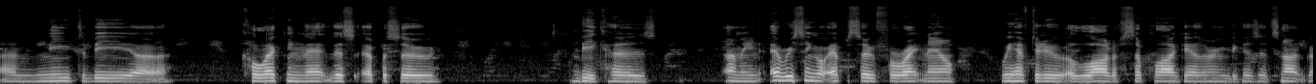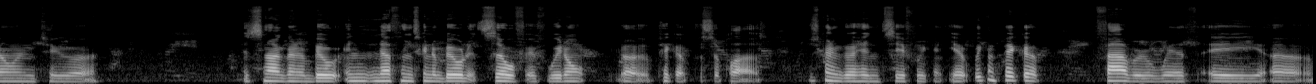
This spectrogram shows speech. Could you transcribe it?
I need to be uh, collecting that this episode because I mean every single episode for right now we have to do a lot of supply gathering because it's not going to uh, it's not going to build and nothing's going to build itself if we don't uh, pick up the supplies. I'm just going to go ahead and see if we can yeah we can pick up fiber with a uh,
